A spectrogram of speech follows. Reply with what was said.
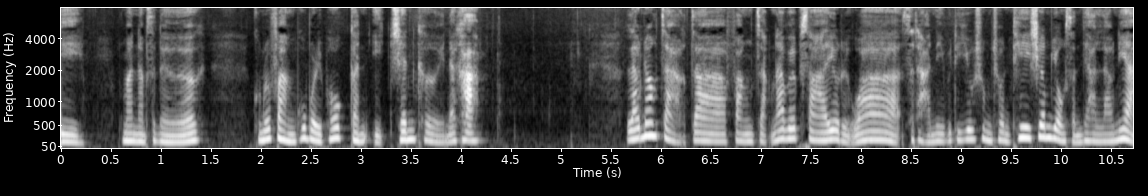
ดีๆ มานำเสนอ คุณผู้ฟังผู้บริโภคกันอีกเช่นเคยนะคะ แล้วนอกจากจะฟังจากหน้าเว็บไซต์ หรือว่าสถานีวิทยุชุมชนที่เชื่อมโยงสัญญาณแล้วเนี่ย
